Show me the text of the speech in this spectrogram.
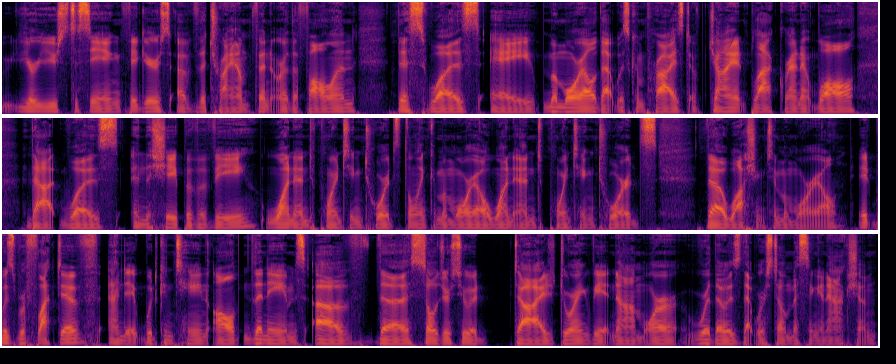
you're used to seeing figures of the triumphant or the fallen. This was a memorial that was comprised of giant black granite wall that was in the shape of a V, one end pointing towards the Lincoln Memorial, one end pointing towards the Washington Memorial. It was reflective and it would contain all the names of the soldiers who had died during Vietnam or were those that were still missing in action.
